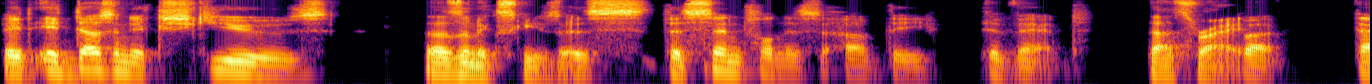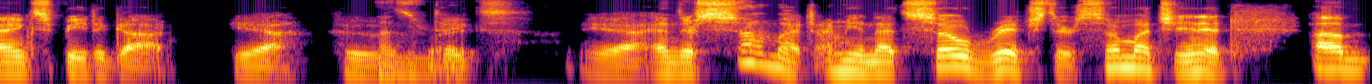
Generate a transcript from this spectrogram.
It it doesn't excuse doesn't excuse it. the sinfulness of the event. That's right. But Thanks be to God. Yeah. Who That's right. takes yeah. And there's so much. I mean, that's so rich. There's so much in it. Um,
